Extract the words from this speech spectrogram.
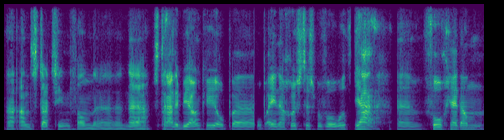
aan de start zien. Van, nou ja, Strade Bianchi op, op 1 augustus bijvoorbeeld. Ja, volg jij dan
